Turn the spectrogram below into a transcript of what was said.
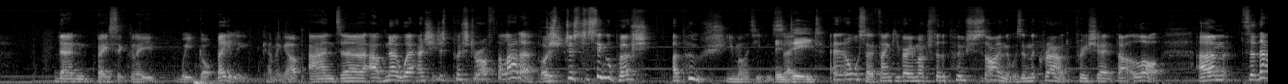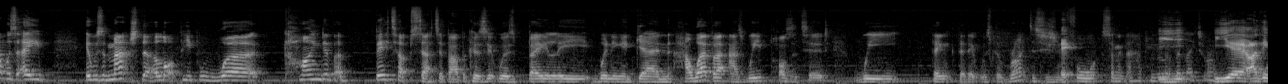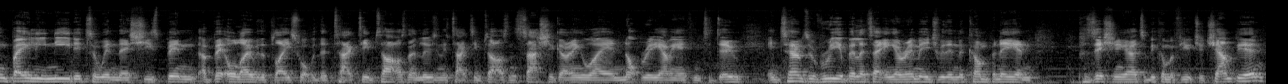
then basically we got Bayley coming up, and uh, out of nowhere, and she just pushed her off the ladder. Push. Just, just a single push, a push, you might even say. Indeed. And also, thank you very much for the push sign that was in the crowd. Appreciate that a lot. Um, so that was a, it was a match that a lot of people were kind of a bit upset about because it was Bayley winning again. However, as we posited, we think that it was the right decision It- for something that happened a little bit later on. Yeah, I think Bayley needed to win this. She's been a bit all over the place, what with the tag team titles, then losing the tag team titles, and Sasha going away and not really having anything to do. In terms of rehabilitating her image within the company and positioning her to become a future champion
